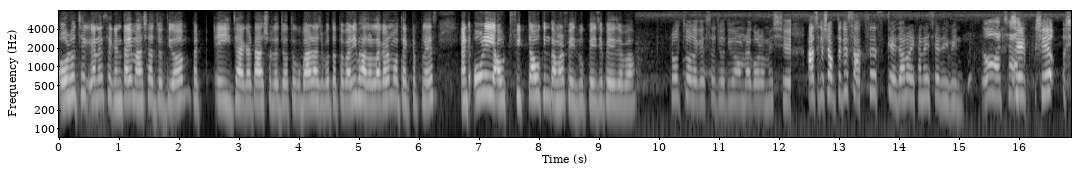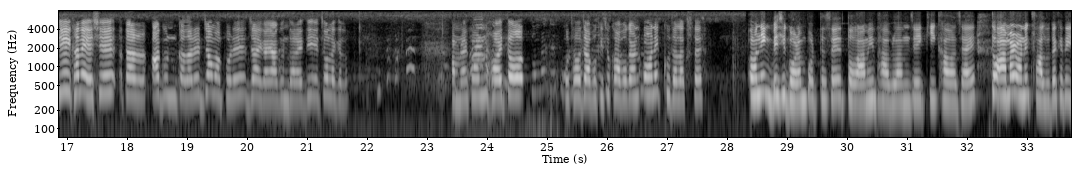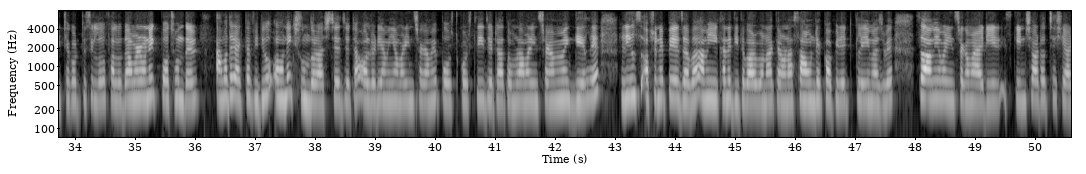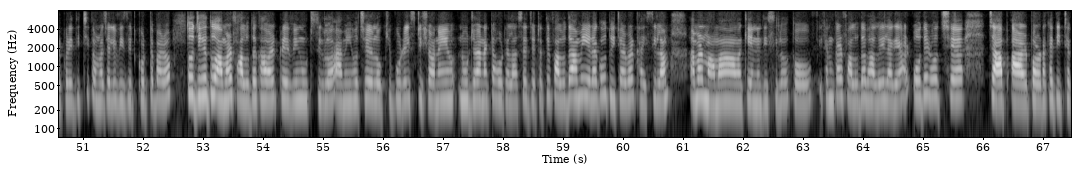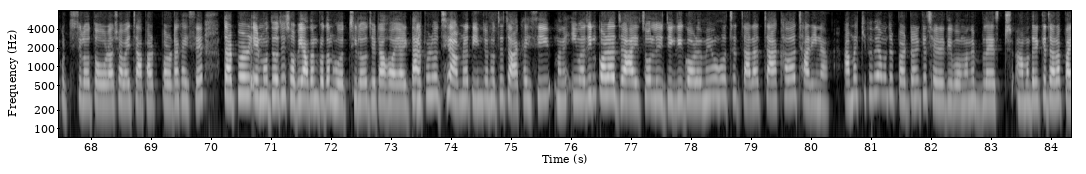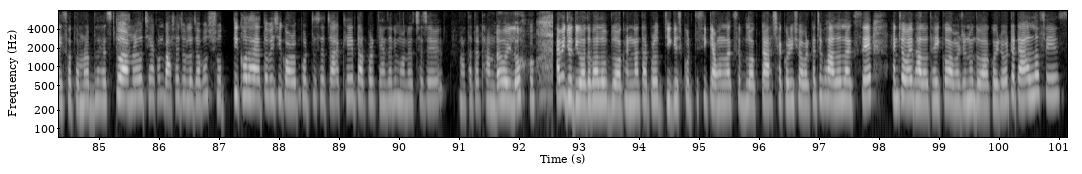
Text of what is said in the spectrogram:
ওর হচ্ছে এখানে সেকেন্ড টাইম আসা যদিও বাট এই জায়গাটা আসলে যতবার আসব ততবারই ভালো লাগার মতো একটা প্লেস অ্যান্ড ওর এই আউটফিটটাও কিন্তু আমার ফেসবুক পেজে পেয়ে যাবা। রোদ চলে গেছে যদিও আমরা গরমে সে আজকে সব থেকে সাকসেস কে জানো? এখানে এসে রিবিন। ও আচ্ছা। সে সে সে এখানে এসে তার আগুন কালারের জামা পরে জায়গায় আগুন ধরাই দিয়ে চলে গেল। আমরা এখন হয়তো কোথাও যাব কিছু খাব কারণ অনেক ক্ষুধা লাগছে। অনেক বেশি গরম পড়তেছে, তো আমি ভাবলাম যে কি খাওয়া যায়। তো আমার অনেক ফালুদা খেতে ইচ্ছা করতেছিল, ফালুদা আমার অনেক পছন্দের। আমাদের একটা ভিডিও অনেক সুন্দর আসছে, যেটা অলরেডি আমি আমার ইনস্টাগ্রামে পোস্ট করছি, যেটা তোমরা আমার ইনস্টাগ্রামে গেলে রিলস অপশনে পেয়ে যাবা। আমি এখানে দিতে পারব না, কেননা সাউন্ডে কপিরাইট ক্লেম আসবে। সো আমি আমার ইনস্টাগ্রাম আইডির স্ক্রিনশট হচ্ছে শেয়ার করে দিচ্ছি, তোমরা চাইলে ভিজিট করতে পারো। তো, যেহেতু আমার ফালুদা খাওয়ার ক্রেভিং উঠছিল, আমি হচ্ছে লক্ষ্মীপুরের স্টেশনে নূরজাহান একটা হোটেল আছে, যেটাতে ফালুদা, আমি এর আগেও দুই, চারবার খাইছিলাম। আমার মামা আমাকে এনে দিছিল, তো এখানকার ফালুদা ভালোই লাগে। আর ওদের হচ্ছে চাপ আর পরোটা খাইতে ইচ্ছা করতেছিল, তো ওরা সবাই চাপ আর পরোটা খাইছে। তারপর এর মধ্যে হচ্ছে ছবি আদান প্রদান হচ্ছিল, যেটা হয় আর তারপর হচ্ছে আমরা তিনজন হচ্ছে চা খাইছি। মানে ইমাজিন করা যায়, চল্লিশ ডিগ্রি গরমেও হচ্ছে যারা চা খাওয়া ছাড়ি না। আমরা কীভাবে আমাদের পার্টনারকে ছেড়ে দিব? মানে ব্লেসড আমাদেরকে যারা পাইছো তোমরা ব্লেসড তো আমরা হচ্ছে এখন বাসায় চলে যাব। সত্যি কথা, এত বেশি গরম পড়তেছে চা খেয়ে। তারপর কেন জানি মনে হচ্ছে যে মাথাটা ঠান্ডা হইল। আমি যদিও অত ভালো ব্লগার না তারপর জিজ্ঞেস করতেছি, কেমন লাগছে ব্লগটা আশা করি সবার কাছে ভালো লাগছে। অ্যান্ড সবাই ভালো থাইকো, আমার জন্য দোয়া করো টাটা, আল্লাহ হাফেজ।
